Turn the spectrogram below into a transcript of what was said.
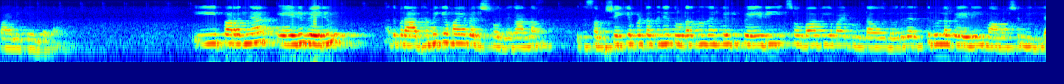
പാലിക്കേണ്ടതാണ്. ഈ പറഞ്ഞ ഏഴുപേരും അത് പ്രാഥമികമായ പരിശോധന കാരണം ഇത് സംശയിക്കപ്പെട്ടതിനെ തുടർന്ന് തന്നെ ഒരു പേടി സ്വാഭാവികമായിട്ടുണ്ടാവുമല്ലോ. ഒരു തരത്തിലുള്ള പേടിയും ആവശ്യമില്ല.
